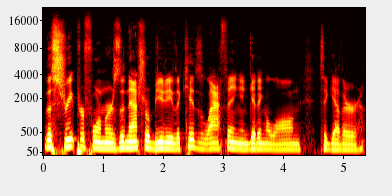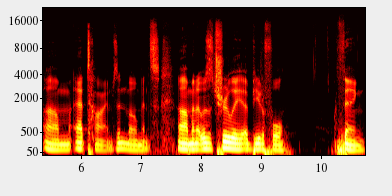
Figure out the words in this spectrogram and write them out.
The street performers, the natural beauty, the kids laughing and getting along together um, at times in moments, um, and it was truly a beautiful thing.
